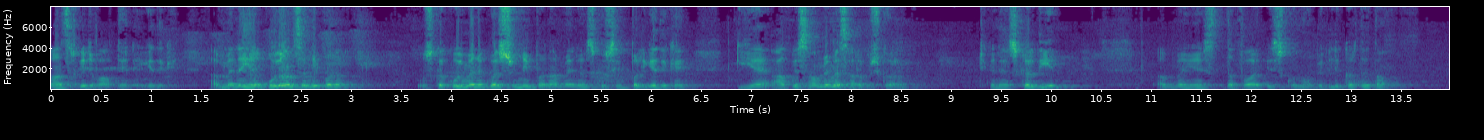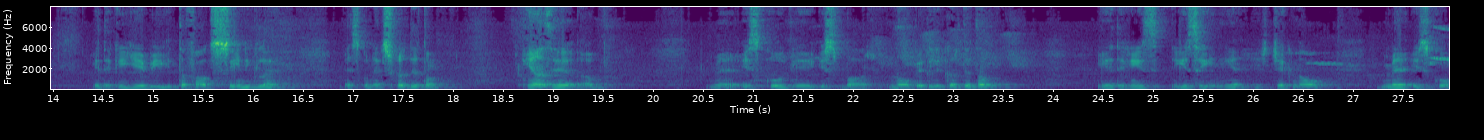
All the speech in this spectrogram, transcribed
आंसर के जवाब देने ये देखें अब मैंने यहाँ कोई आंसर नहीं पढ़ा। उसका कोई मैंने क्वेश्चन नहीं पढ़ा। मैंने उसको सिंपल ये देखें कि यह आपके सामने मैं सारा कुछ कर रहा हूँ। ठीक है नेक्स्ट कर दिए। अब मैं इस दफ़ा इसको नो पे क्लिक कर देता हूँ। ये देखिए, ये भी इतफाक सही निकला है। मैं इसको नेक्स्ट कर देता हूँ। यहाँ से अब मैं इसको ये इस बार नो पे क्लिक कर देता हूँ। ये देखें, इस, ये सही नहीं है चेक नाउ मैं इसको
